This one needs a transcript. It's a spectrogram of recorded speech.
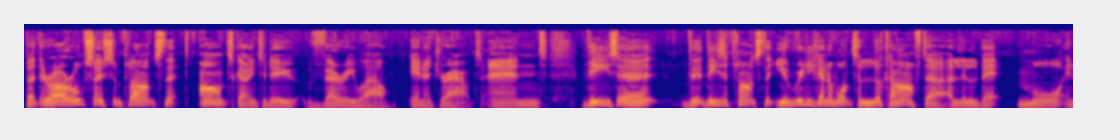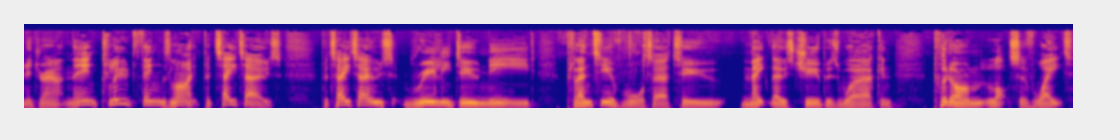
but there are also some plants that aren't going to do very well in a drought, and these are the, these are plants that you're really going to want to look after a little bit more in a drought, and they include things like potatoes. Potatoes really do need plenty of water to make those tubers work and put on lots of weight.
